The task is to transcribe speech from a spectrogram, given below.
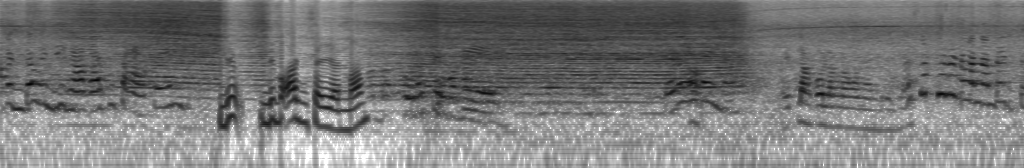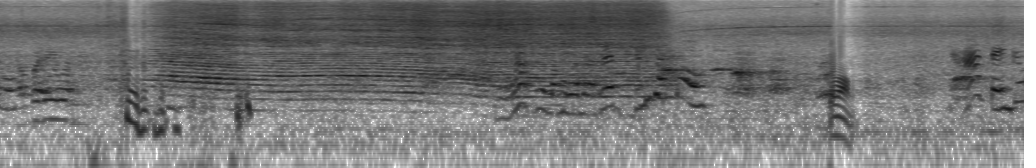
akin daw, hindi nga kasi sa akin. Di, di ba kasi sa'yo yan ma'am? Pero okay na. Wait lang, kulang ng 100. Basta puro naman number 2. Aba, ewan. Wala, kulang yung 100. Bilisan mo. Ito ma'am. Ah, thank you.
